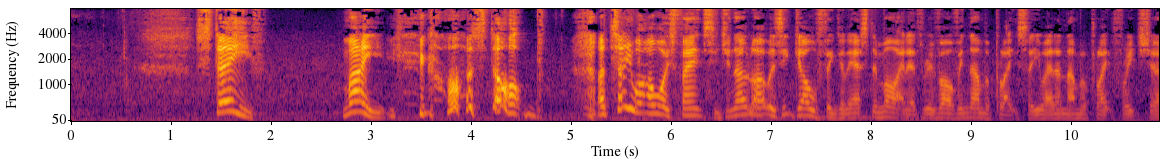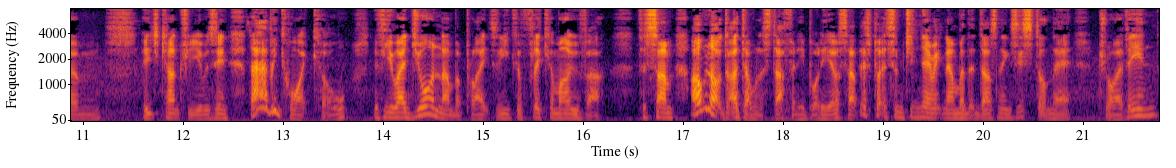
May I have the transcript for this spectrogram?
Steve, mate, you gotta stop. I'll tell you what I always fancied, you know, like was it Goldfinger, the Aston Martin had the revolving number plate, so you had a number plate for each um, each country you was in. That'd be quite cool if you had your number plates and you could flick them over for some. I'm not. I don't want to stuff anybody else up. Let's put some generic number that doesn't exist on there. Drive in.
